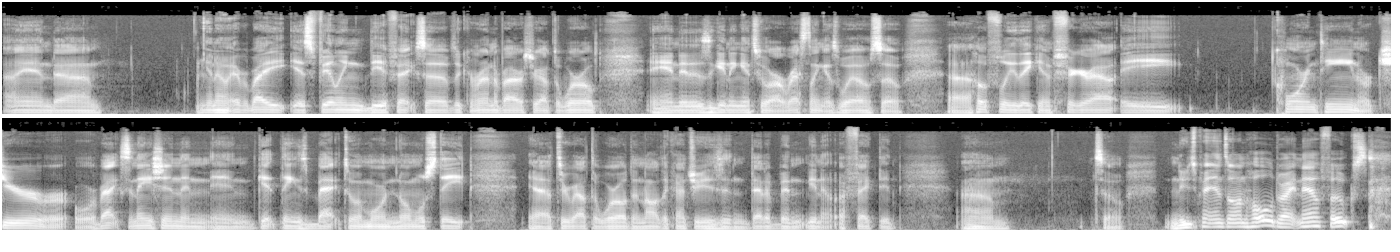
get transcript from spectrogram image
and um, you know everybody is feeling the effects of the coronavirus throughout the world, and it is getting into our wrestling as well. So uh, hopefully they can figure out a quarantine or cure or, or vaccination and, and get things back to a more normal state uh, throughout the world and all the countries and that have been you know affected. Um, so New Japan's on hold right now, folks.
